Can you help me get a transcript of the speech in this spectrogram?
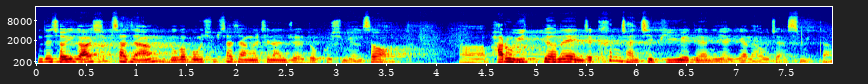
근데 저희가 14장, 누가복음 14장을 지난주에도 보시면서 어, 바로 윗변에 이제 큰 잔치 비유에 대한 이야기가 나오지 않습니까?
